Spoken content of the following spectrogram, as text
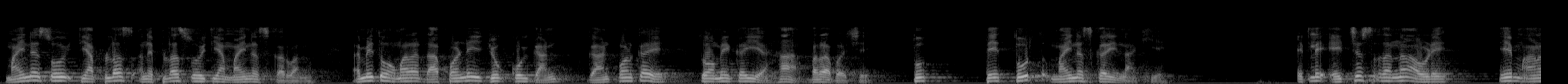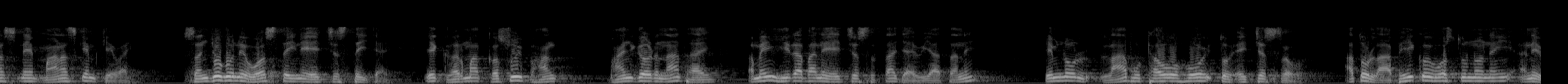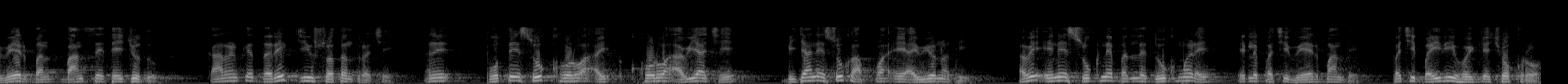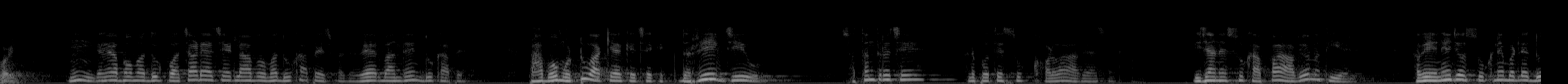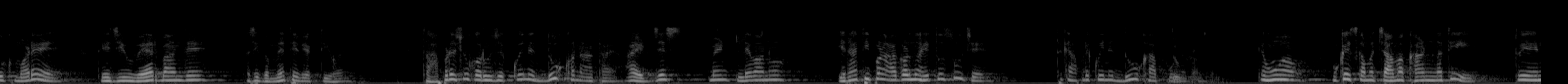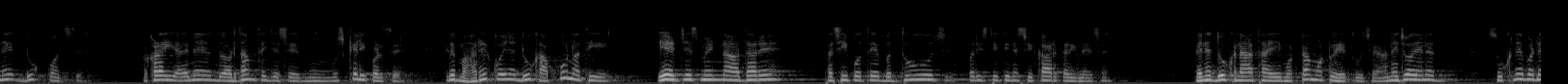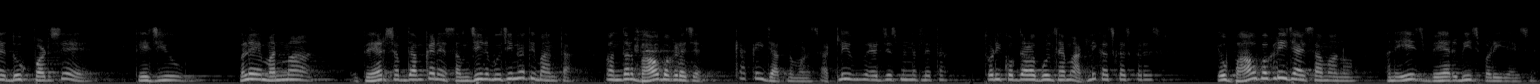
માઇનસ હોય ત્યાં પ્લસ અને પ્લસ હોય ત્યાં માઇનસ કરવાનું. અમે તો અમારા ડાપણને જો કોઈ ગાંડ, ગાંડપણ કહે, તો અમે કહીએ, હા, બરાબર છે. તો તે તુરત માઇનસ કરી નાખીએ. એટલે એડજસ્ટ થતા ન આવડે એ માણસને, માણસ કેમ કહેવાય? સંજોગોને વશ થઈને એડજસ્ટ થઈ જાય. એ ઘરમાં કશુંય ભાંગ ભાંજગડ ના થાય, અમે હીરાબાને એડજસ્ટ થતા જ આવ્યા હતા ને. એમનો લાભ ઉઠાવવો હોય તો એડજસ્ટ રહો. આ તો લાભે કોઈ વસ્તુનો નહીં અને વેર બાંધશે તે જુદું. કારણ કે દરેક જીવ સ્વતંત્ર છે અને પોતે સુખ ખોડવા ખોળવા આવ્યા છે, બીજાને સુખ આપવા એ આવ્યો નથી. હવે એને સુખને બદલે દુઃખ મળે એટલે પછી વેર બાંધે, પછી બૈરી હોય કે છોકરો હોય. હમ ગયા ભાવમાં દુઃખ પહોંચાડ્યા છે એટલે આ ભાવમાં દુઃખ આપે છે વેર બાંધે દુઃખ આપે. પણ આ બહુ મોટું વાક્ય કે છે કે દરેક જીવ સ્વતંત્ર છે અને પોતે સુખ ખોળવા આવ્યા છે. બીજાને સુખ આપવા આવ્યો નથી એ. હવે એને જો સુખને બદલે દુઃખ મળે તે જીવ વેર બાંધે પછી ગમે તે વ્યક્તિ હોય. તો આપણે શું કરવું છે કોઈને દુઃખ ના થાય. આ એડજસ્ટમેન્ટ લેવાનો એનાથી પણ આગળનો હેતુ શું છે? તો કે આપણે કોઈને દુઃખ આપવું નથી. કે હું હું કહીશ કે આમાં ચામાં ખાંડ નથી તો એને દુઃખ પહોંચશે. અકળાઈ એને દોડધામ થઈ જશે. મુશ્કેલી પડશે. એટલે મારે કોઈને દુઃખ આપવું નથી. એ એડજસ્ટમેન્ટના આધારે પછી પોતે બધું જ પરિસ્થિતિને સ્વીકાર કરી લે છે. એને દુઃખ ના થાય એ મોટા મોટો હેતુ છે. અને જો એને સુખને બદલે દુઃખ પડશે, તે જીવ ભલે મનમાં વેર શબ્દ આમ કહે ને સમજીને બુજી નથી બાંધતા, પણ અંદર ભાવ બગડે છે કે આ કઈ જાતનો માણસ આટલી એડજસ્ટમેન્ટ નથી લેતા. થોડી કોક દાડો ભૂલ થાય એમાં આટલી કચકચ કરે છે. એવું ભાવ બગડી જાય સામાનો, અને એ જ વેરબીજ પડી જાય છે.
